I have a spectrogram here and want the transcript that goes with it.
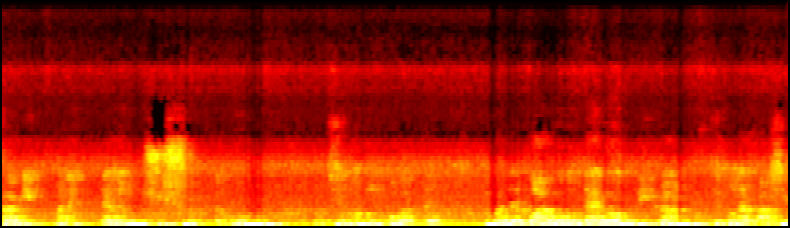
থার্টিন মানে তেরো জন শিষ্য গুরু হচ্ছেন অরুণ মুখোপাধ্যায় দু হাজার বারো তেরো অব্দি গ্রান্ট চেতনার আসে।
